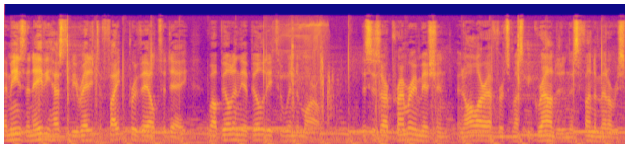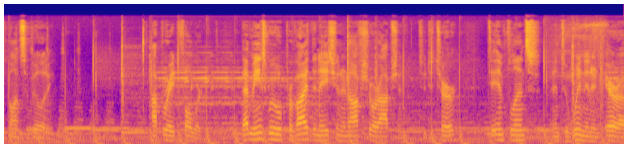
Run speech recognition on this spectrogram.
That means the Navy has to be ready to fight and prevail today while building the ability to win tomorrow. This is our primary mission, and all our efforts must be grounded in this fundamental responsibility. Operate forward. That means we will provide the nation an offshore option to deter, to influence, and to win in an era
